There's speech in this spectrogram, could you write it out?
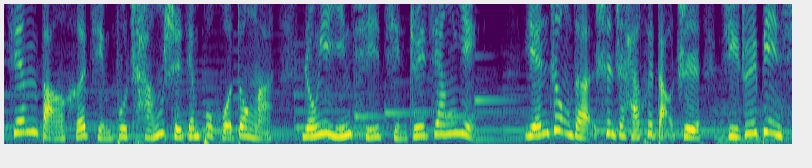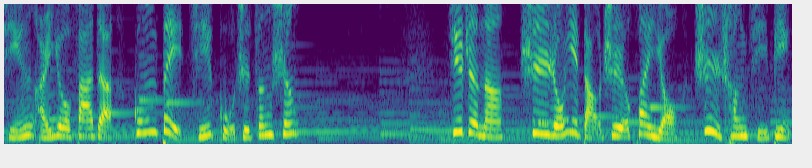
肩膀和颈部长时间不活动啊，容易引起颈椎僵硬，严重的甚至还会导致脊椎变形而诱发的弓背及骨质增生。接着呢，是容易导致患有痔疮疾病，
